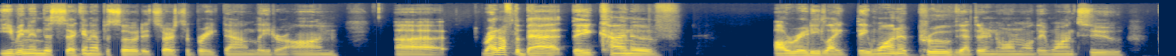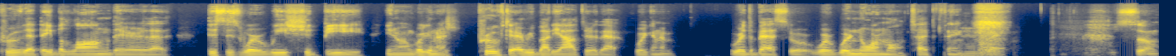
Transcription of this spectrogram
even in the second episode, it starts to break down later on. Uh, right off the bat, they kind of already like they want to prove that they're normal. They want to prove that they belong there. That this is where we should be. You know, and we're gonna prove to everybody out there that we're gonna we're the best or we're we're normal type of thing. Mhm. Right. So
